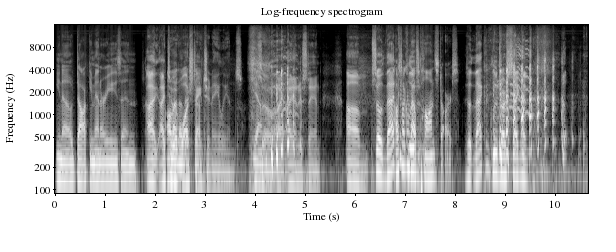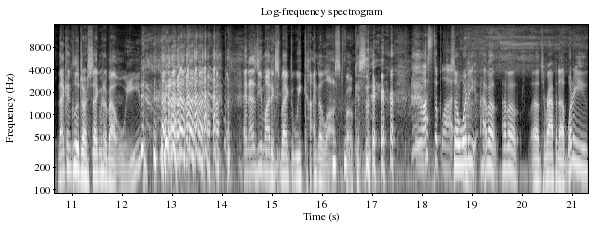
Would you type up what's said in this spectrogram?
you know documentaries and I, I too have watched stuff. Ancient Aliens, Yeah. so I, I understand. Um, so that I was talking concludes. about Pawn Stars. so that concludes our segment. that concludes our segment about weed. and as you might expect, we kind of lost focus there. We lost the plot. So what do you? How about how about uh, to wrap it up? What are you?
